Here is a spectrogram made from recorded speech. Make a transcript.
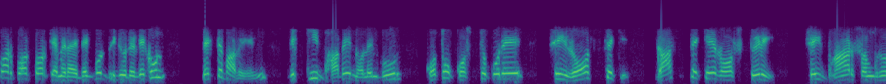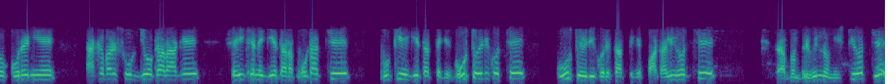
পর পর পর ক্যামেরায় দেখব, ভিডিওতে দেখুন, দেখতে পাবেন যে কীভাবে নলেনগুড় কত কষ্ট করে সেই রস থেকে, গাছ থেকে রস পেড়ে সেই ভাঁড় সংগ্রহ করে নিয়ে একেবারে সূর্য ওঠার আগে সেইখানে গিয়ে তারা ফোটাচ্ছে ফুটিয়ে গিয়ে তার থেকে গুড় তৈরি করছে, গুড় তৈরি করে তার থেকে পাটালি হচ্ছে বিভিন্ন মিষ্টি হচ্ছে।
